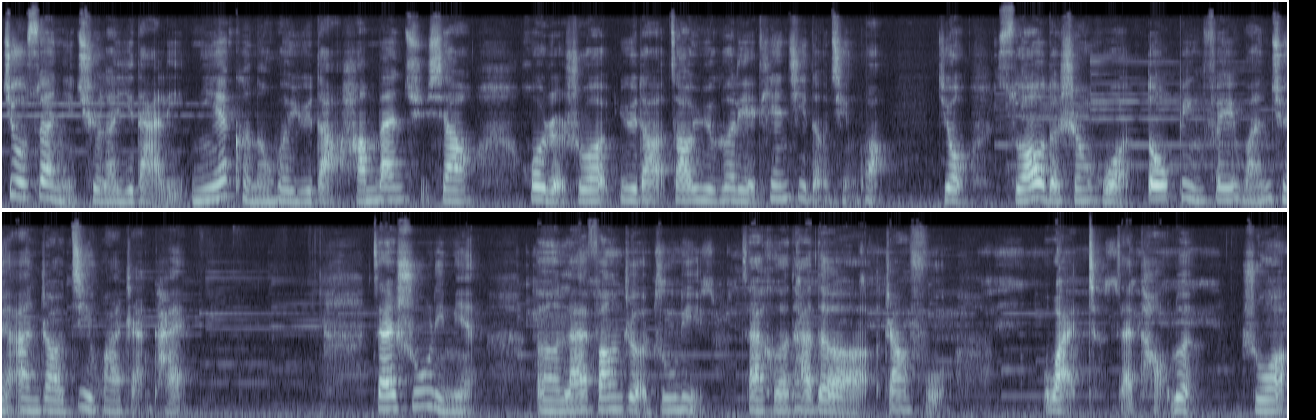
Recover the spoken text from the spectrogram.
就算你去了意大利，你也可能会遇到航班取消，或者说遇到遭遇恶劣天气等情况，就所有的生活都并非完全按照计划展开，在书里面。嗯，来访者朱莉在和她的丈夫 White 在讨论，说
